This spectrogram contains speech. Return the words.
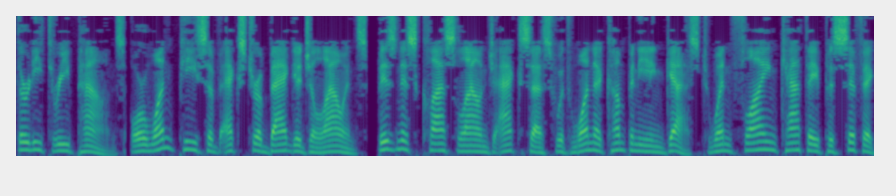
33 pounds or one piece of extra baggage allowance, business class lounge access with one accompanying guest when flying Cathay Pacific,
